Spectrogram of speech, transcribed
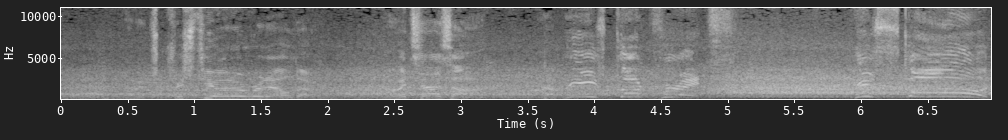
Oh, now it's Cristiano Ronaldo. Now it's Hazard. He's gone for it! He's scored!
